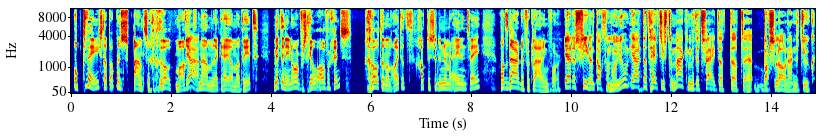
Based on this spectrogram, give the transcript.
Op twee staat ook een Spaanse grootmacht, ja. namelijk Real Madrid. Met een enorm verschil overigens groter dan ooit, het gat tussen de nummer 1 en 2. Wat is daar de verklaring voor? Ja, dat is 84 miljoen. Ja, dat heeft dus te maken met het feit dat, dat uh, Barcelona natuurlijk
